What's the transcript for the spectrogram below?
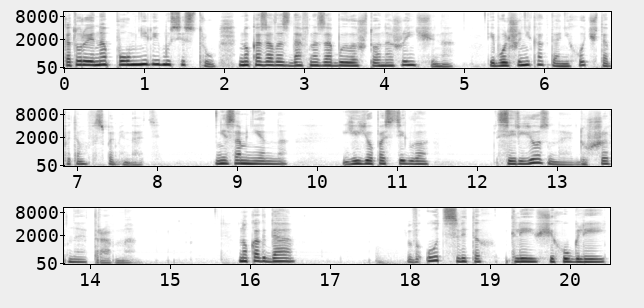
которые напомнили ему сестру, но, казалось, Дафна забыла, что она женщина и больше никогда не хочет об этом вспоминать. Несомненно, ее постигла серьезная душевная травма. Но когда в отсветах тлеющих углей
